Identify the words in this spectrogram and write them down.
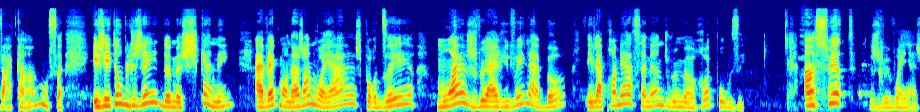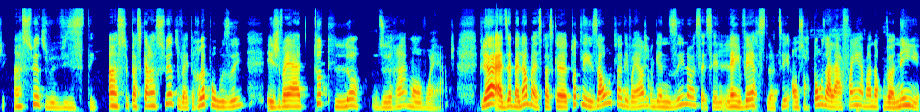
vacances. Et j'ai été obligée de me chicaner avec mon agent de voyage pour dire moi, je veux arriver là-bas et la première semaine, je veux me reposer. Ensuite, je veux voyager. Ensuite, je veux visiter. Ensuite, parce qu'ensuite, je vais être reposée et je vais être toute là durant mon voyage. Puis là, elle disait, ben non, ben c'est parce que toutes les autres, des voyages organisés, c'est, l'inverse. On se repose à la fin avant de revenir.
